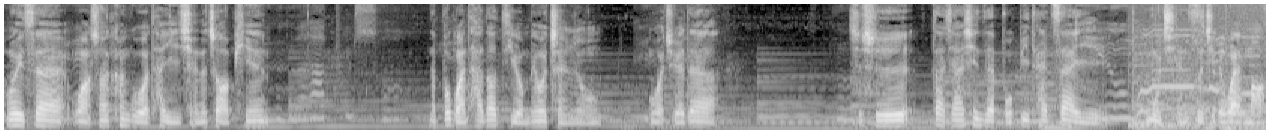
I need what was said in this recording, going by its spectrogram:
我也在网上看过她以前的照片，那不管她到底有没有整容，我觉得，其实大家现在不必太在意目前自己的外貌，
